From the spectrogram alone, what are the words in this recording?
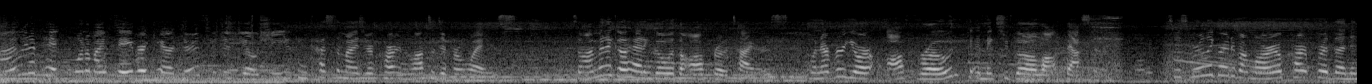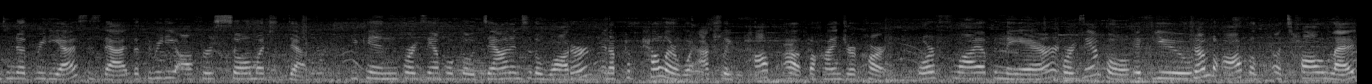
I'm going to pick one of my favorite characters, which is Yoshi. You can customize your kart in lots of different ways. So I'm going to go ahead and go with the off-road tires. Whenever you're off-road, it makes you go a lot faster. So what's really great about Mario Kart for the Nintendo 3DS is that the 3D offers so much depth. You can, for example, go down into the water and a propeller will actually pop up behind your kart or fly up in the air. For example, if you jump off a, a tall ledge,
